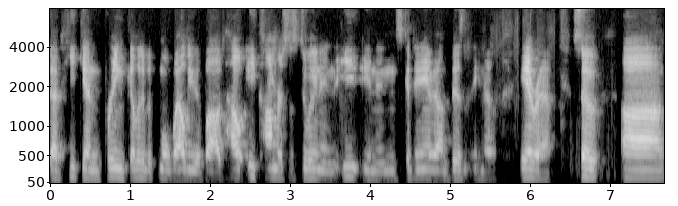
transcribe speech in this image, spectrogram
that he can bring a little bit more value about how e-commerce is doing in in, in scandinavian business you know area. So uh,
